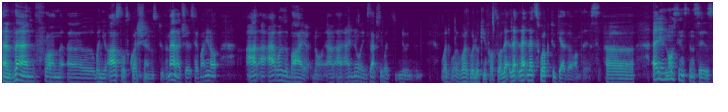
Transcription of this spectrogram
and then from uh, when you ask those questions to the manager, say, well, you know, I, I, was a buyer. No, I, I know exactly what you what, what we're looking for. So let, let, let's work together on this. Uh, and in most instances,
